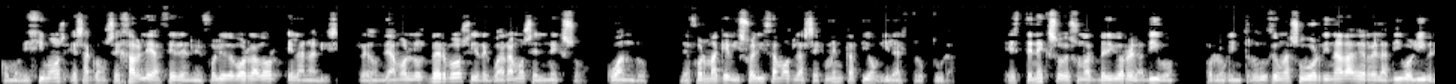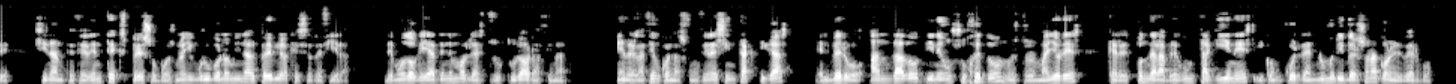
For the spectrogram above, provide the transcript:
Como dijimos, es aconsejable hacer en el folio de borrador el análisis. Redondeamos los verbos y recuadramos el nexo, cuando, de forma que visualizamos la segmentación y la estructura. Este nexo es un adverbio relativo, por lo que introduce una subordinada de relativo libre, sin antecedente expreso, pues no hay un grupo nominal previo al que se refiera, de modo que ya tenemos la estructura oracional. En relación con las funciones sintácticas, el verbo han dado tiene un sujeto, nuestros mayores, que responde a la pregunta quién es y concuerda en número y persona con el verbo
